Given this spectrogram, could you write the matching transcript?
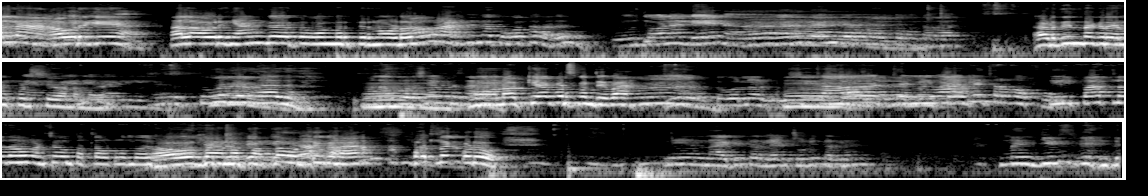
ಅಲ್ಲ. ಅವ್ರಿಗೆ ಅಲ್ಲ ಅವ್ರಿಗೆ ಹೆಂಗ ತಗೊಂಡ್ಬರ್ತೀರಿ ನೋಡು. ಅಡ್ದಿಂದಾಗ ಎಲ್ಲಿ ಕೊಡ್ಸೀವ ನಮ್ಗೆ? ನಾವ್ ಕೇಳ ಕೊಡ್ಸ್ಕೊಂತೀವ ನೀವಾಗ್ಲೇ ತರ್ಬೇಕು ಇಲ್ಲಿ ಪಾತ್ಲದವ ಮನುಷ್ಯ ಒಂದು ಪತ್ಲ ಉಟ್ಕೊಂಡು ಹೌದಾ ನಾ ಪತ್ಲ ಹುಟ್ಟಿಗನ ಪತ್ಲ ಕೊಡು ನೀನು ನಾಟಿ ತರ್ಲೆ ಚೂಡಿ ತರ್ಲೆ ನಂಗೆ ಜೀನ್ಸ್ ಪ್ಯಾಂಟ್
